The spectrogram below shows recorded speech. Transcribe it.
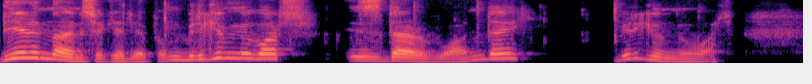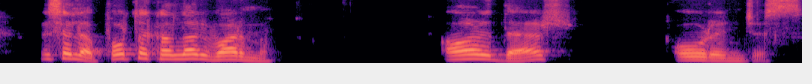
Diğerini de aynı şekilde yapalım. Bir gün mü var? Is there one day? Bir gün mü var? Mesela portakallar var mı? Are there oranges?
